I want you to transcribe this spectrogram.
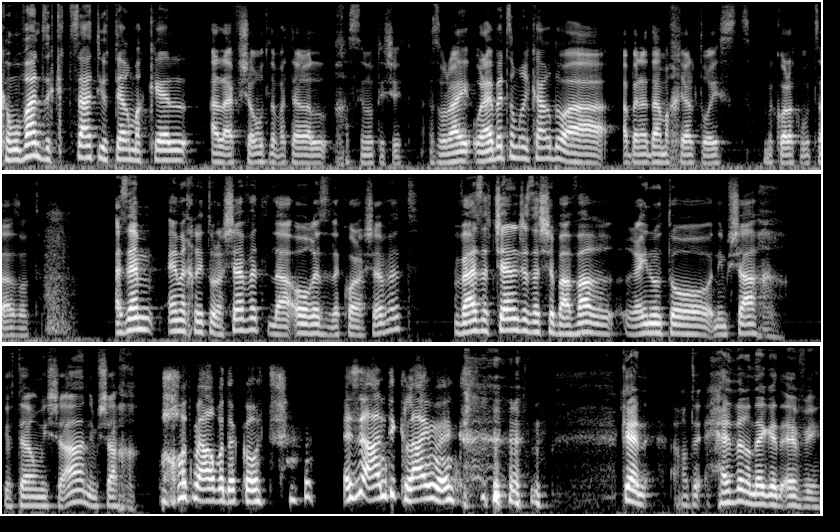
כמובן זה קצת יותר מקל על האפשרות לוותר על חסינות אישית. אז אולי, אולי בעצם ריקארד הוא הבן אדם הכי אלטרואיסט בכל הקבוצה הזאת. אז הם, הם החליטו לשבת, לאורז לכל השבט, ואז ה challenge הזה שבעבר ראינו אותו נמשך יותר משעה, נמשך... פחות מארבע דקות. איזה אנטי קליימקס. כן, אמרתי, הדר נגד אבי,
